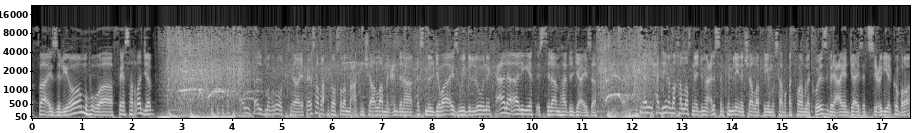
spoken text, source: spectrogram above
فائز اليوم هو فيصل رجب. ألف ألف مبروك يا فيصل. راح يتواصلون معك إن شاء الله من عندنا قسم الجوائز ويدلونك على آلية استلام هذه الجائزة. إحنا لحد هنا ما خلصنا يا جماعة لسه مكملين إن شاء الله في مسابقة Formula Quiz برعاية جائزة السعودية الكبرى.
